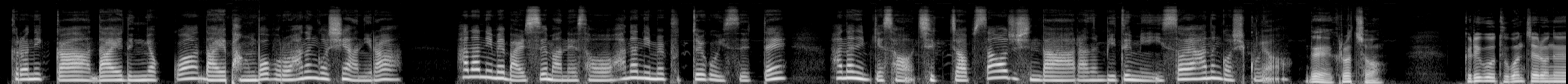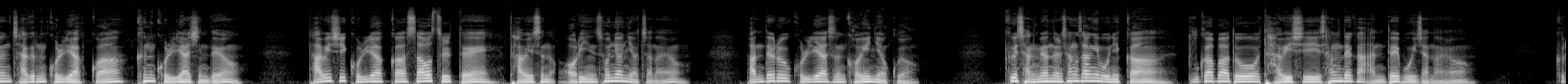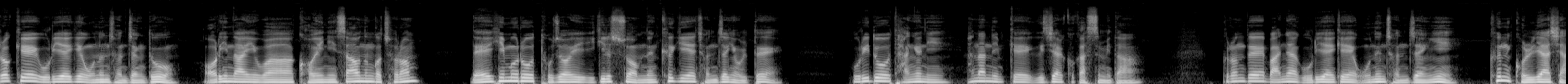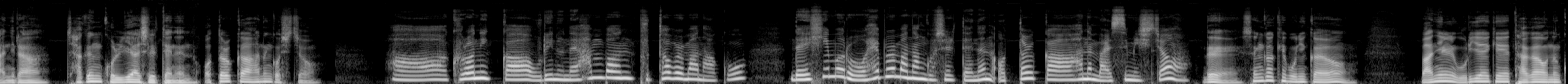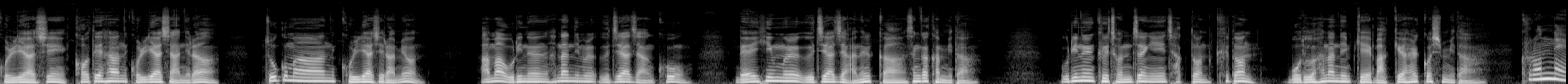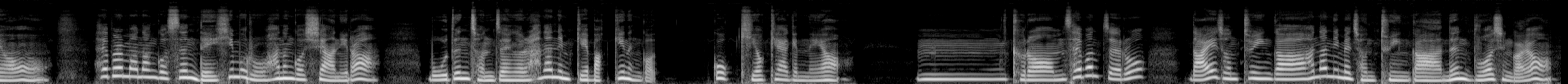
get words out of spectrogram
그러니까 나의 능력과 나의 방법으로 하는 것이 아니라 하나님의 말씀 안에서 하나님을 붙들고 있을 때 하나님께서 직접 싸워주신다라는 믿음이 있어야 하는 것이고요. 네, 그렇죠. 그리고 두 번째로는 작은 골리앗과 큰 골리앗인데요. 다윗이 골리앗과 싸웠을 때 다윗은 어린 소년이었잖아요. 반대로 골리앗은 거인이었고요. 그 장면을 상상해 보니까 누가 봐도 다윗이 상대가 안 돼 보이잖아요. 그렇게 우리에게 오는 전쟁도 어린아이와 거인이 싸우는 것처럼 내 힘으로 도저히 이길 수 없는 크기의 전쟁이 올 때 우리도 당연히 하나님께 의지할 것 같습니다. 그런데 만약 우리에게 오는 전쟁이 큰 골리앗이 아니라 작은 골리앗일 때는 어떨까 하는 것이죠. 아, 그러니까 우리 눈에 한번 붙어볼 만하고 내 힘으로 해볼 만한 것일 때는 어떨까 하는 말씀이시죠? 네, 생각해 보니까요. 만일 우리에게 다가오는 골리앗이 거대한 골리앗이 아니라 조그마한 골리앗이라면 아마 우리는 하나님을 의지하지 않고 내 힘을 의지하지 않을까 생각합니다. 우리는 그 전쟁이 작던 크던 모두 하나님께 맡겨야 할 것입니다. 그렇네요. 해볼 만한 것은 내 힘으로 하는 것이 아니라 모든 전쟁을 하나님께 맡기는 것. 꼭 기억해야겠네요. 음, 그럼 세 번째로 나의 전투인가 하나님의 전투인가는 무엇인가요?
